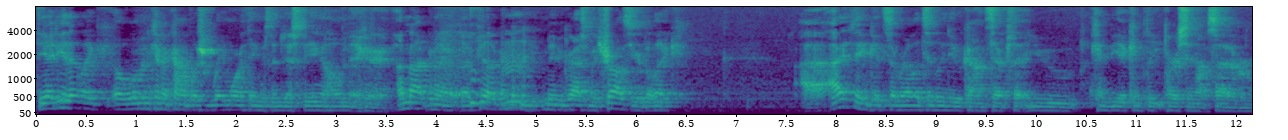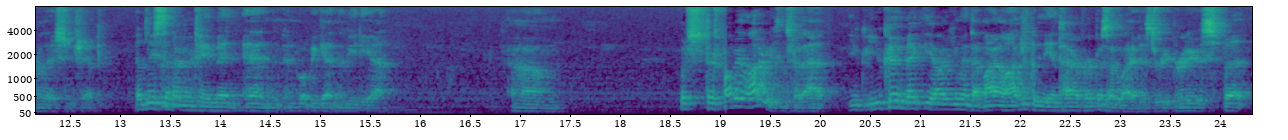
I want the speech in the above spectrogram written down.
The idea that like a woman can accomplish way more things than just being a homemaker. I'm not gonna. I feel like I'm mm. maybe, maybe grasping at straws here, but like, I, I think it's a relatively new concept that you can be a complete person outside of a relationship, at least in entertainment and, and what we get in the media. Um, which there's probably a lot of reasons for that. You, you could make the argument that biologically the entire purpose of life is to reproduce, but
